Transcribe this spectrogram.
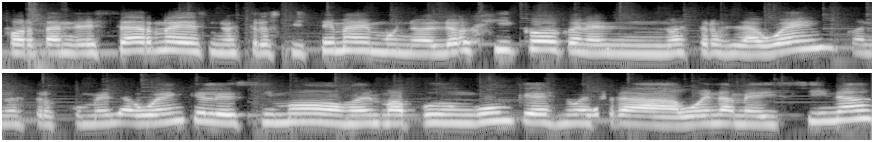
fortalecer nuestro sistema inmunológico con el, nuestros Lagüen, con nuestros Kumelagüen, que le decimos el Mapudungún, que es nuestra buena medicina.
